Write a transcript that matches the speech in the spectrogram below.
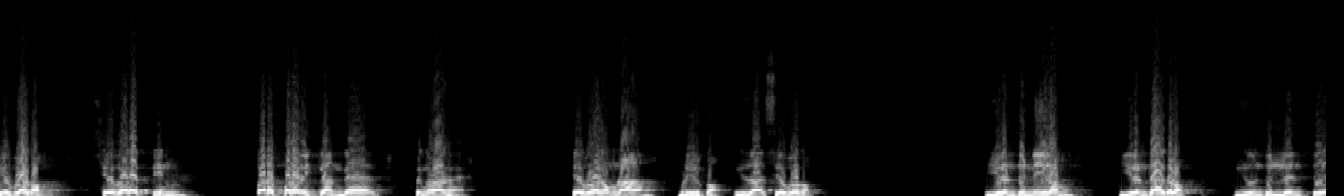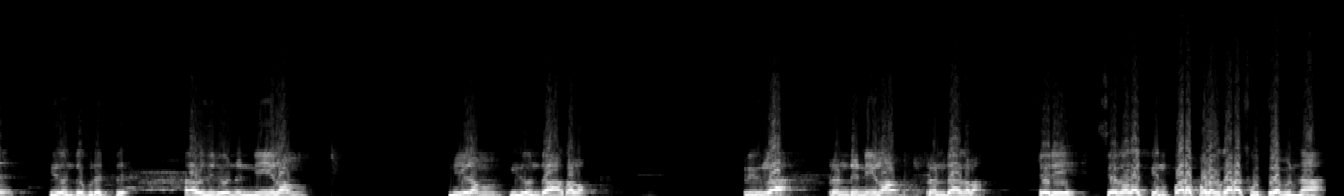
செவ்வகம். செவ்வகத்தின் பரப்பளவை காண்க. இங்க வாங்க. செவ்வகம்னா இப்படி இருக்கும். இதுதான் செவ்வகம். இரண்டு நீளம் இரண்டு அகலம். இது வந்து லென்த்து இது வந்து பிரெத்து அதாவது இது வந்து நீளம் நீளம் இது வந்து அகலம். புரியுதுங்களா? ரெண்டு நீளம் ரெண்டு அகலம். சரி செவ்வகத்தின் பரப்பளவுக்கான சூத்திரம் என்ன?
